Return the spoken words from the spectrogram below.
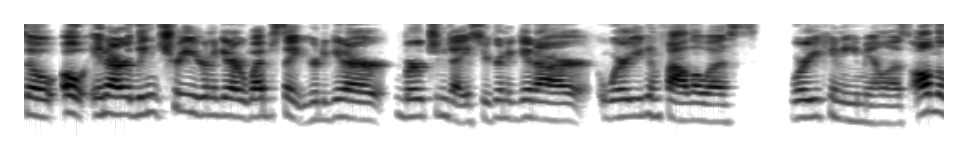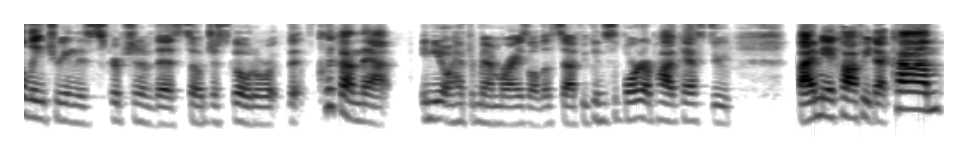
So, oh, in our link tree, you're going to get our website, you're going to get our merchandise, you're going to get our where you can follow us, where you can email us, all in the link tree in the description of this. So just go to click on that, and you don't have to memorize all this stuff. You can support our podcast through buymeacoffee.com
